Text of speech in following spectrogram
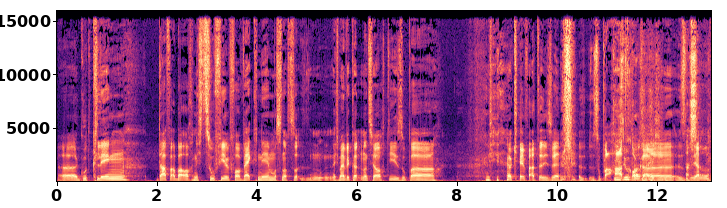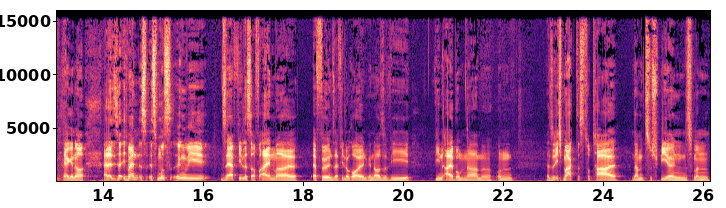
äh, gut klingen, darf aber auch nicht zu viel vorwegnehmen, muss noch so. Ich meine, wir könnten uns ja auch die super. Okay, warte, ich will super Hardrocker. Ach ja, so. ja, genau. Ist, ich meine, es, es muss irgendwie sehr vieles auf einmal erfüllen, sehr viele Rollen, genauso wie, wie ein Albumname. Und also ich mag das total, damit zu spielen, dass man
